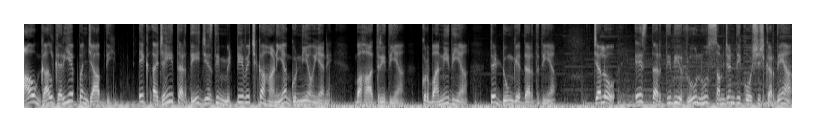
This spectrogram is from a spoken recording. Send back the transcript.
ਆਓ ਗੱਲ ਕਰੀਏ ਪੰਜਾਬ ਦੀ। ਇੱਕ ਅਜਿਹੀ ਧਰਤੀ ਜਿਸ ਦੀ ਮਿੱਟੀ ਵਿੱਚ ਕਹਾਣੀਆਂ ਗੁੰਨੀਆਂ ਹੋਈਆਂ ਨੇ, ਬਹਾਦਰੀ ਦੀਆਂ, ਕੁਰਬਾਨੀ ਦੀਆਂ ਤੇ ਡੂੰਘੇ ਦਰਦ ਦੀਆਂ। ਚਲੋ, ਇਸ ਧਰਤੀ ਦੀ ਰੂਹ ਨੂੰ ਸਮਝਣ ਦੀ ਕੋਸ਼ਿਸ਼ ਕਰਦੇ ਹਾਂ,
